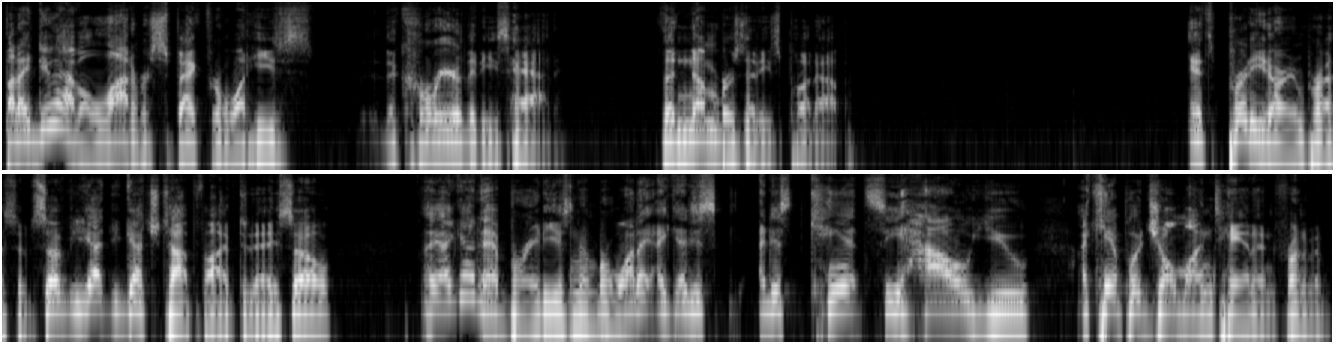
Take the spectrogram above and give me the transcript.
But I do have a lot of respect for what he's, the career that he's had, the numbers that he's put up. It's pretty darn impressive. So if you got you got your top five today. So I, I got to have Brady as number one. I, I just I just can't see how you. I can't put Joe Montana in front of him.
